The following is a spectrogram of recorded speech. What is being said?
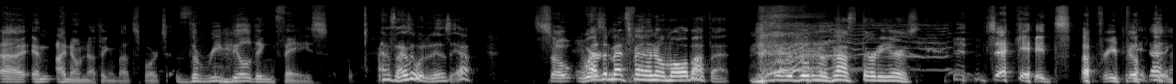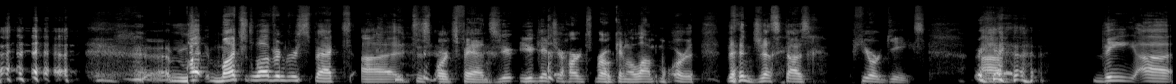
uh, and I know nothing about sports, the rebuilding phase. That's exactly what it is. Yeah. So we're As a Mets fan, I know I'm all about that. We've been rebuilding for the past 30 years. decades of rebuilding. much, much love and respect uh, to sports fans. You you get your hearts broken a lot more than just us pure geeks. Um, the uh,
